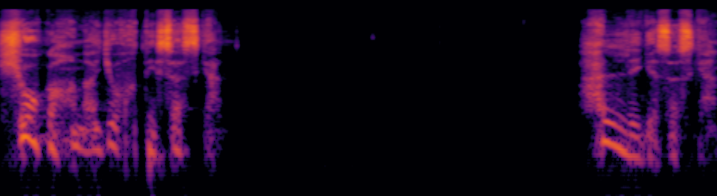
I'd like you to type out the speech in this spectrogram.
Se hva han har gjort i søsken. Hellige søsken.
